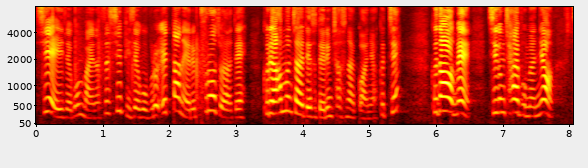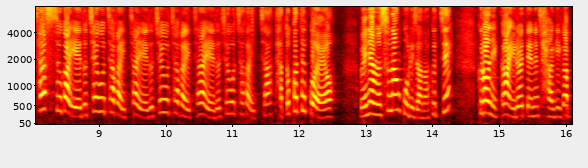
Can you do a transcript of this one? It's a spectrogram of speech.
CA제곱 마이너스 CB제곱으로 일단 애를 풀어줘야 돼. 그래야 한 문자에 대해서 내림차순할 거 아니야. 그치? 그 다음에 지금 잘 보면요. 차수가 얘도 최고차가 2차, 얘도 최고차가 2차, 얘도 최고차가 2차 다 똑같을 거예요. 왜냐하면 순환꼴이잖아. 그치? 그러니까 이럴 때는 자기가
